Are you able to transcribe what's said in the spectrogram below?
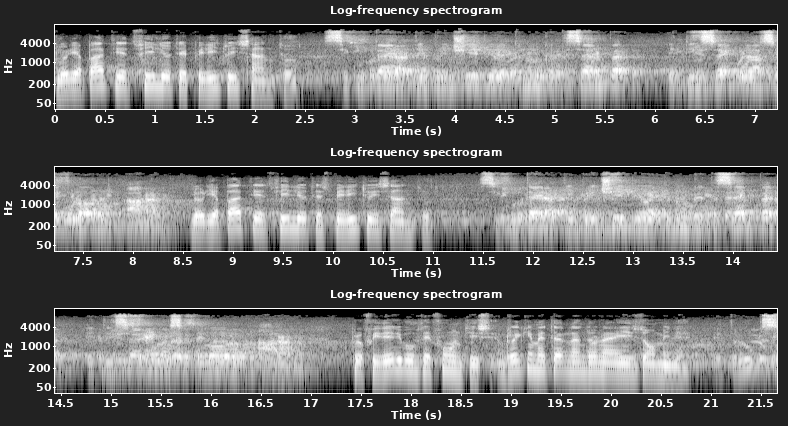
Gloria Patri et Filio et Spiritui Sancto. Sicut erat in principio et nunc et semper et in saecula saeculorum. Amen. Gloria Patri et Filio et Spiritui Sancto. Sicut erat in principio et nunc et semper et in saecula saeculorum. Amen. pro fidelibus defuntis, requiem aeternam dona eis Domine. Et lux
